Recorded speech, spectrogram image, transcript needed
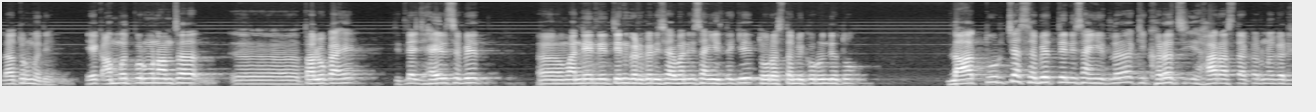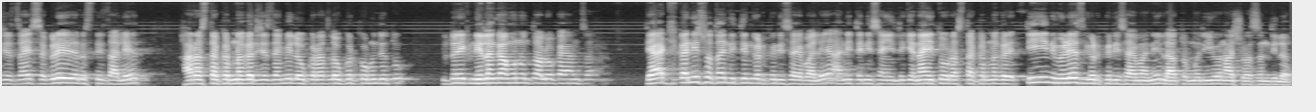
लातूरमध्ये. एक अहमदपूर म्हणून आमचा तालुका आहे. तिथल्या जाहीर सभेत मान्य माननीय नितीन गडकरी साहेबांनी सांगितलं की तो रस्ता मी करून देतो. लातूरच्या सभेत त्यांनी सांगितलं की खरंच हा रस्ता करणं गरजेचं आहे. सगळे रस्ते चालेत. हा रस्ता करणं गरजेचं आहे. मी लवकरात लवकर करून देतो. तिथून एक निलंगा म्हणून तालुका आहे आमचा. त्या ठिकाणी स्वतः नितीन गडकरी साहेब आले आणि त्यांनी सांगितले की नाही तो रस्ता करणं गरजे तीन वेळेस गडकरी साहेबांनी लातूरमध्ये येऊन आश्वासन दिलं.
